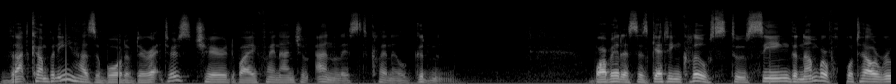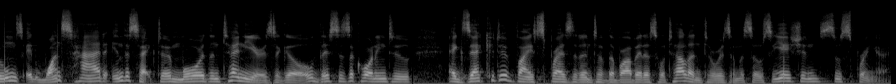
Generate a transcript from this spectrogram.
That company has a board of directors chaired by financial analyst Clennell Goodman. Barbados is getting close to seeing the number of hotel rooms it once had in the sector more than 10 years ago. This is according to Executive Vice President of the Barbados Hotel and Tourism Association, Sue Springer.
